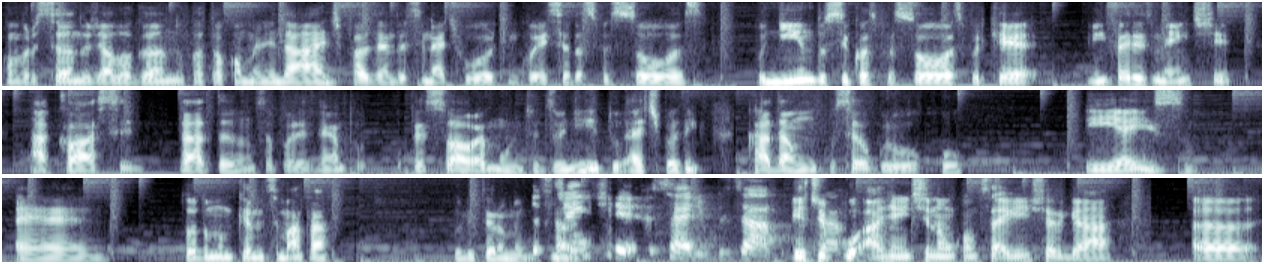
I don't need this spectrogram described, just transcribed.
conversando, dialogando com a tua comunidade, fazendo esse networking, conhecer as pessoas, unindo-se com as pessoas, porque infelizmente a classe da dança, por exemplo, o pessoal é muito desunido. É tipo assim, cada um com o seu grupo e é isso. É todo mundo querendo se matar. Literalmente. Sabe? Gente, sério, bizarro. E tipo, a gente não consegue enxergar uh,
